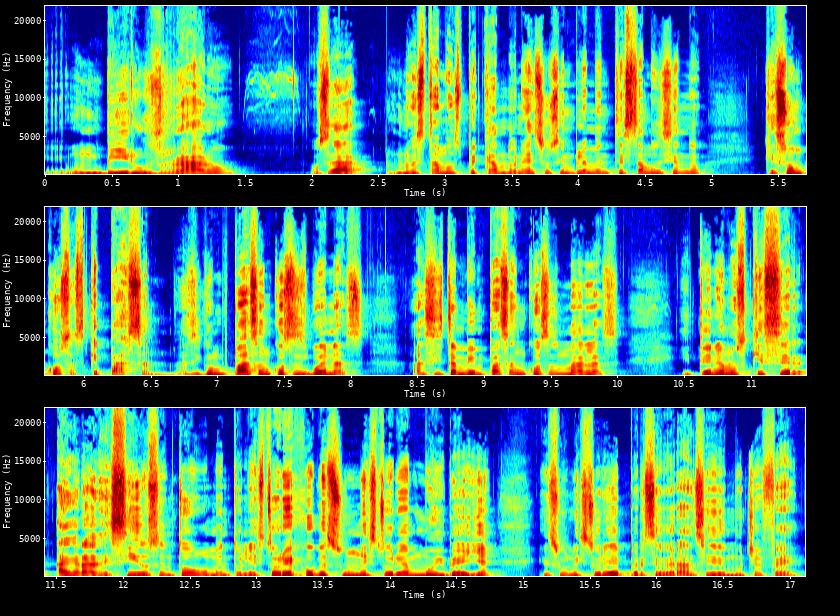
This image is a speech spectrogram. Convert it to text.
eh, un virus raro. O sea, no estamos pecando en eso, simplemente estamos diciendo que son cosas que pasan. Así como pasan cosas buenas, así también pasan cosas malas. Y tenemos que ser agradecidos en todo momento. La historia de Job es una historia muy bella, es una historia de perseverancia y de mucha fe.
